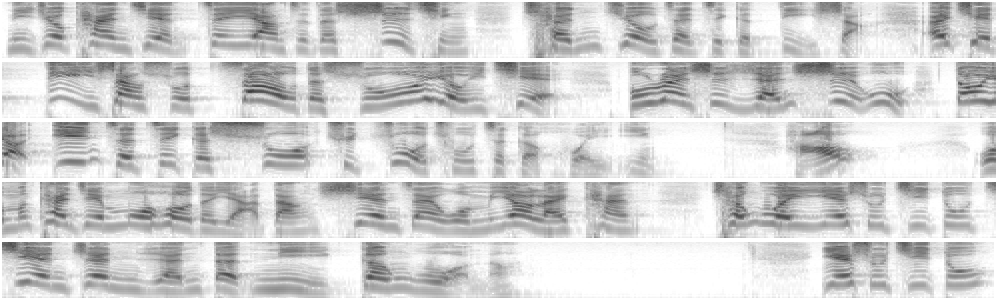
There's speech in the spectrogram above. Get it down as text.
你就看见这样子的事情成就在这个地上，而且地上所造的所有一切。不论是人事物，都要因着这个说去做出这个回应。好，我们看见幕后的亚当，现在我们要来看成为耶稣基督见证人的你跟我呢？耶稣基督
